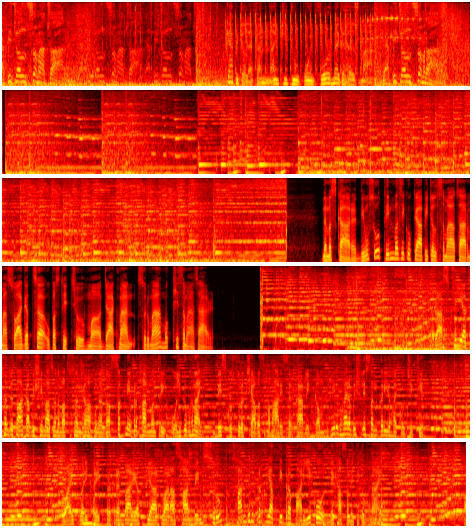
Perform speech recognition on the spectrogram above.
Capital समाचार Capital समाचार Capital समाचार Capital FM 92.4 MHz मा क्यापिटल समाचार नमस्कार दिउँसो तीन बजेको क्यापिटल समाचारमा स्वागत छ उपस्थित छु म डाकमान सुरुमा मुख्य समाचार। राष्ट्रिय अखण्डताका विषयमा जनमत संग्रह हुन नसक्ने प्रधानमन्त्री ओलीको भनाई देशको सुरक्षा अवस्थाबारे सरकारले गम्भीर भएर विश्लेषण गरिरहेको जिकिर। वाइट बढी खरिद प्रकरणबारे अख्तियारद्वारा छानबिन सुरु छानबिन प्रक्रिया तीव्र पारिएको लेखा समितिको भनाई।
